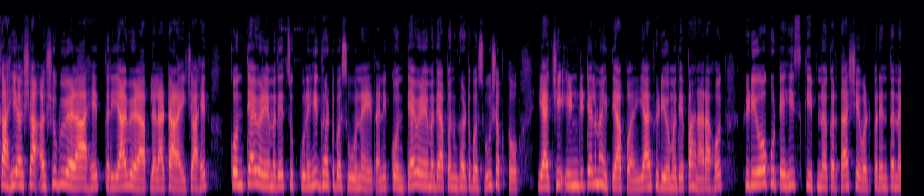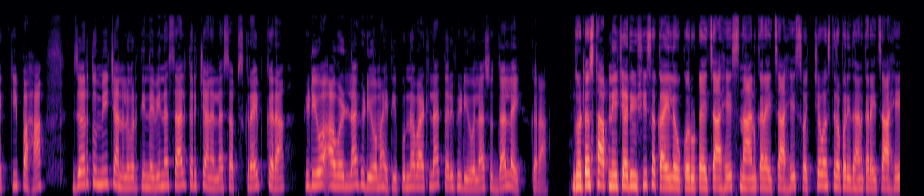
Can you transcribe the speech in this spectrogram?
काही अशा अशुभ वेळा आहेत तर या वेळा आपल्याला टाळायच्या आहेत. कोणत्या वेळेमध्ये चुकूनही घट बसवू नयेत आणि कोणत्या वेळेमध्ये आपण घट बसवू शकतो याची इन डिटेल माहिती आपण या व्हिडिओमध्ये पाहणार आहोत. व्हिडिओ कुठेही स्किप न करता शेवटपर्यंत नक्की पहा. जर तुम्ही चॅनलवरती नवीन असाल तर चॅनलला सबस्क्राईब करा. व्हिडिओ आवडला व्हिडिओ माहितीपूर्ण वाटला तर व्हिडिओला सुद्धा लाईक करा. घटस्थापनेच्या दिवशी सकाळी लवकर उठायचं आहे स्नान करायचं आहे स्वच्छ वस्त्र परिधान करायचं आहे.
